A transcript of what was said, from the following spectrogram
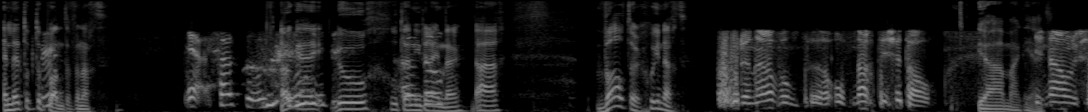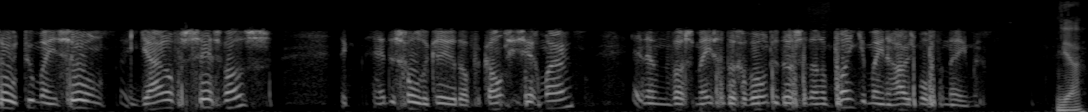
En let op de planten vannacht. Ja, zou ik doen. Oké, okay, doeg. Goed aan iedereen doeg. daar. Dag. Walter, goeienacht. Goedenavond, uh, of nacht is het al. Ja, maakt niet uit. Het is namelijk zo, toen mijn zoon een jaar of zes was... de, de scholen kregen dan vakantie, zeg maar... En dan was meestal de gewoonte dat ze dan een plantje mee naar huis mochten nemen. Ja.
